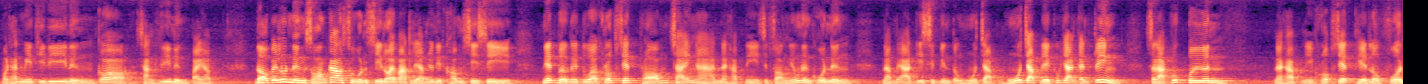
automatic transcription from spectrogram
บางท่านมี TD 1ก็สั่ง TD 1ไปครับดอกเป็นรุ่น 1290 400 บาทแหลมยูนิตคอม44เน็ตเบิร์กในตัวครบเซตพร้อมใช้งานนะครับนี่ 12 นิ้ว1คูณ1นำไปอัด 20บินตรงหูจับ หูจับเหล็กทุกยานกันกลิ้ง สลักลูกปืนนะครับนี่ครบเซตเพจหลบฝน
